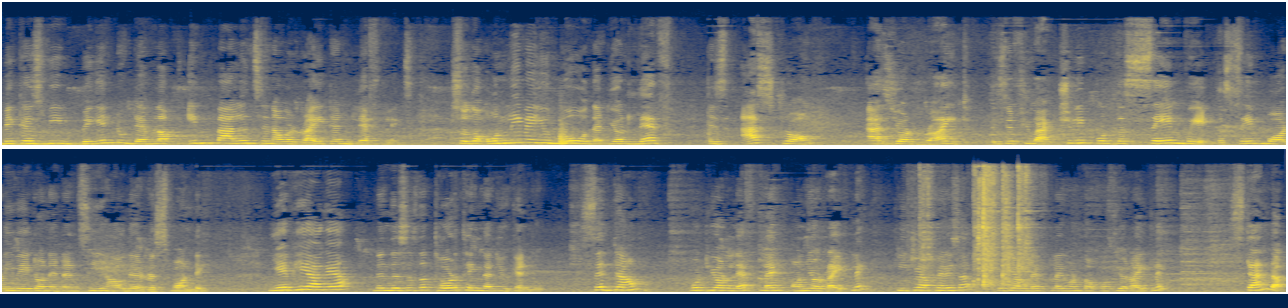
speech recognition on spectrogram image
Because we begin to develop imbalance in our right and left legs. So the only way you know that your left is as strong as your right is if you actually put the same weight, the same body weight on it and see how they're responding. ये भी आ गया then this is the third thing that you can do. Sit down, put your left leg on your right leg. कीजिए आप मेरे साथ put your left leg on top of your right leg. Stand up.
